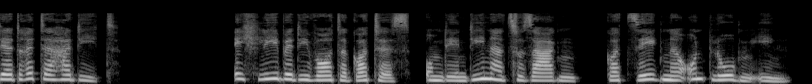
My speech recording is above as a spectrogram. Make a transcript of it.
Der dritte Hadith. Ich liebe die Worte Gottes, um den Diener zu sagen, Gott segne und loben ihn.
